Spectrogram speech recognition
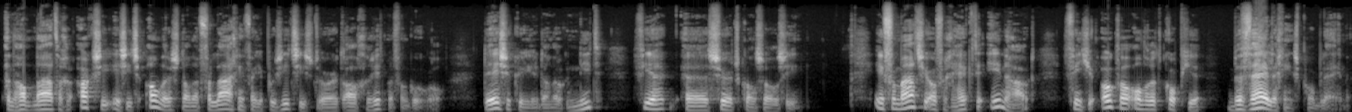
een handmatige actie is iets anders dan een verlaging van je posities door het algoritme van Google. Deze kun je dan ook niet via uh, Search Console zien. Informatie over gehackte inhoud vind je ook wel onder het kopje beveiligingsproblemen.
